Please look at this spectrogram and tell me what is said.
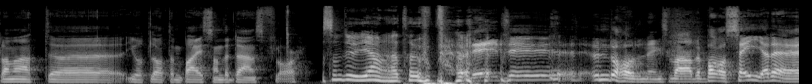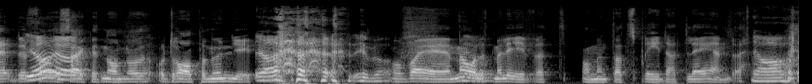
Bland annat eh, gjort låten Bajs on the Dance Floor. Som du gärna tar upp. Det, det är underhållningsvärde. Bara att säga det, det Ja, får ja. säkert någon att, att dra på mungipan. ja, det är bra. Och vad är målet med livet om inte att sprida ett leende? Ja.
